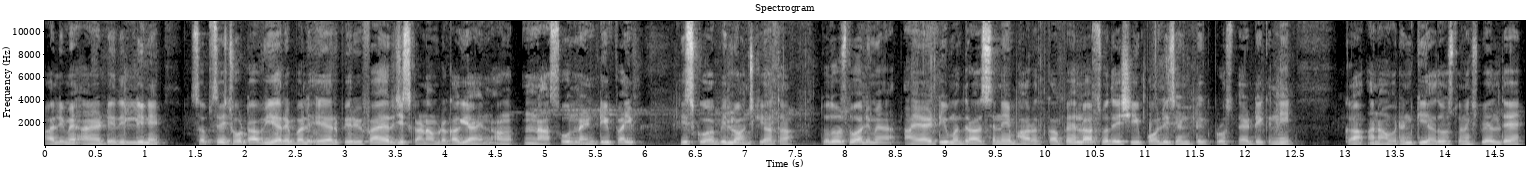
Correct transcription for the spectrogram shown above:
हाल ही में आईआईटी दिल्ली ने सबसे छोटा वियरेबल एयर प्योरीफायर जिसका नाम रखा गया है नासो नाइन्टी फाइव, इसको अभी लॉन्च किया था। तो दोस्तों, हाल ही में आईआईटी मद्रास ने भारत का पहला स्वदेशी पॉलीसेंट्रिक प्रोस्थेटिक नी का अनावरण किया। दोस्तों नेक्स्ट चलते हैं।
